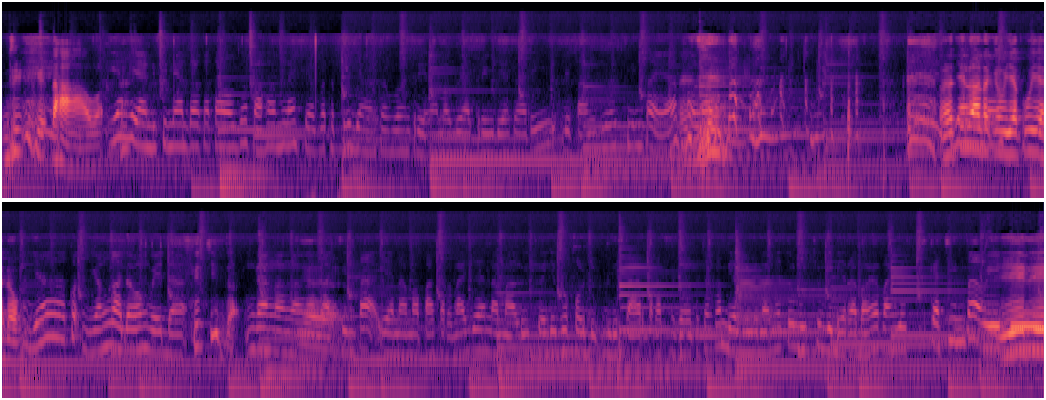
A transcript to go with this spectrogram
Ketawa. Ya, yang di sini antara ketawa gue paham lah siapa tapi jangan sombong Tri. Nama gue Atri Widiasari, dipanggil cinta ya. Berarti lu Jangan anaknya uya-kuya dong. ya kok ya enggak dong beda. Ke cinta. Enggak, enggak, enggak, Iya, enggak, iya. cinta ya nama pasaran aja, nama lucu aja gue kalau beli Starbucks segala macam kan biar minumannya tuh lucu biar abangnya panggil Kak Cinta wede. Ini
